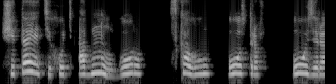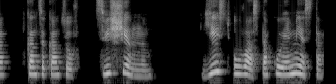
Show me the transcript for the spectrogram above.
считаете хоть одну гору, скалу, остров, озеро, в конце концов, священным? Есть у вас такое место?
